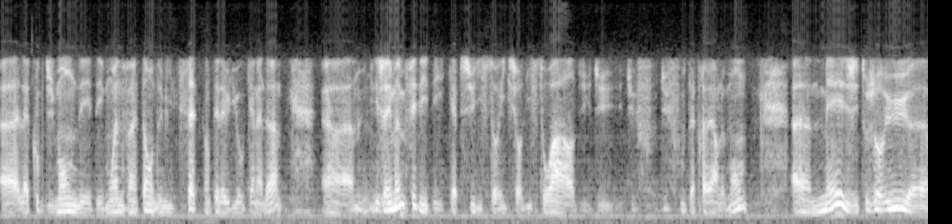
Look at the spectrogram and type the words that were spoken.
euh, la Coupe du Monde des, des, moins de 20 ans en 2007 quand elle a eu lieu au Canada. Euh, J'avais même fait des, des, capsules historiques sur l'histoire du, du, du, foot à travers le monde. Euh, mais j'ai toujours eu euh,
